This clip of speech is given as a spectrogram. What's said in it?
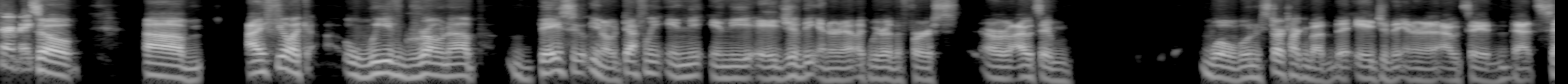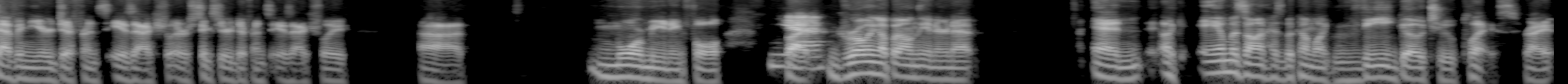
Perfect. So um, I feel like we've grown up basically, you know, definitely in the in the age of the internet. Like we were the first, or I would say, well, when we start talking about the age of the internet, I would say that seven year difference is actually, or six year difference is actually uh, more meaningful. Yeah. But growing up on the internet and like Amazon has become like the go to place, right?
